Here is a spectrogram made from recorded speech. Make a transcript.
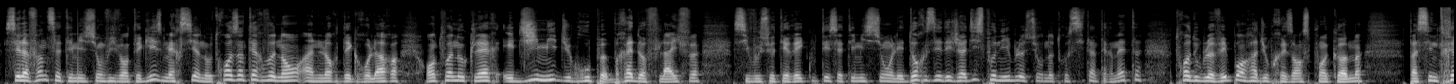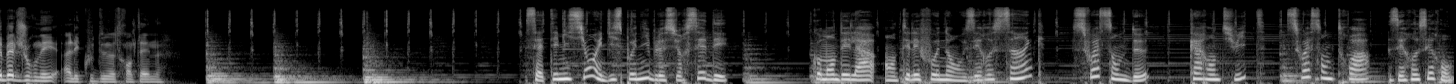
C'est la fin de cette émission Vivante Église. Merci à nos trois intervenants, Anne-Laure Desgrolard, Antoine Auclair et Jimmy du groupe Bread of Life. Si vous souhaitez réécouter cette émission, elle est d'ores et déjà disponible sur notre site internet www.radioprésence.com. Passez une très belle journée à l'écoute de notre antenne. Cette émission est disponible sur CD. Commandez-la en téléphonant au 05 62 48 63 00.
